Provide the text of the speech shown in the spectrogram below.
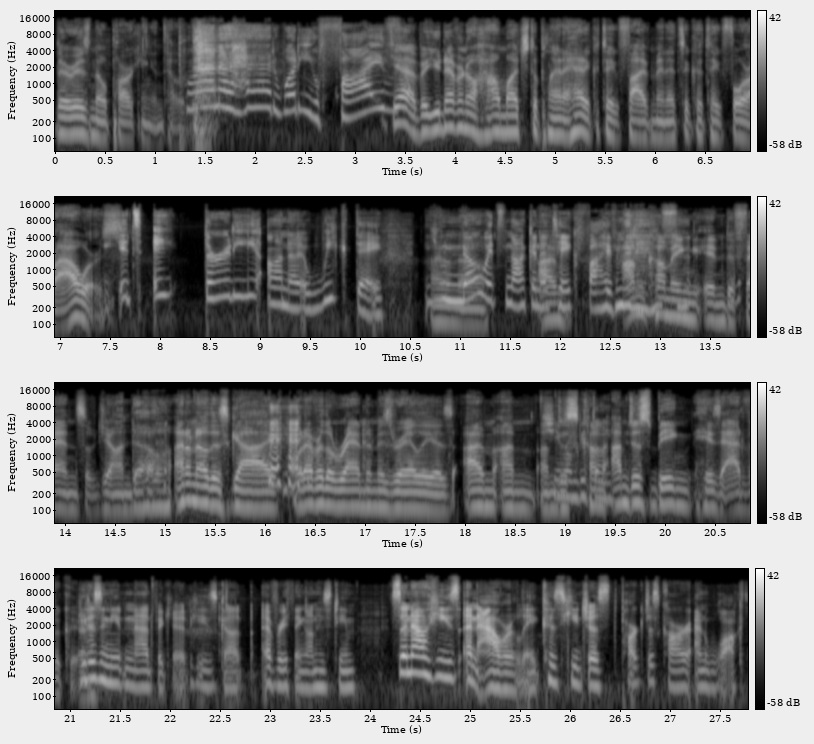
There is no parking in Tel Aviv. Plan ahead. What are you, five? Yeah, but you never know how much to plan ahead. It could take five minutes. It could take four hours. It's 8.30 on a weekday. You know. know. it's not going to take five minutes. I'm coming in defense of John Doe. I don't know this guy, whatever the random Israeli is. I'm I'm I'm Shimon just coming. I'm just being his advocate. He doesn't need an advocate. He's got everything on his team. So now he's an hour late because he just parked his car and walked.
